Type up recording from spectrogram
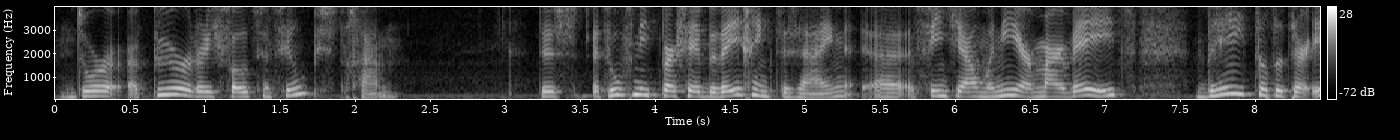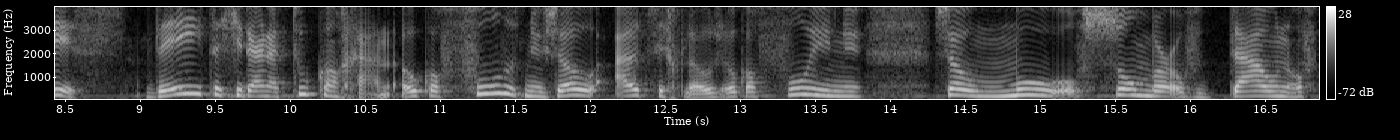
Door puur door die foto's en filmpjes te gaan. Dus het hoeft niet per se beweging te zijn. Uh, vind jouw manier. Maar weet, weet dat het er is. Weet dat je daar naartoe kan gaan. Ook al voelt het nu zo uitzichtloos. Ook al voel je nu zo moe of somber of down. Of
